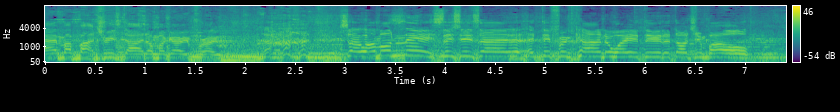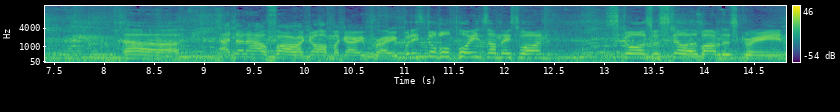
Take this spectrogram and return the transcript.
Uh, my battery's died on my GoPro. so I'm on this. This is a, a different kind of way of doing a dodging battle. Uh, I don't know how far I got on my GoPro, but it's double points on this one. Scores were still at the bottom of the screen.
